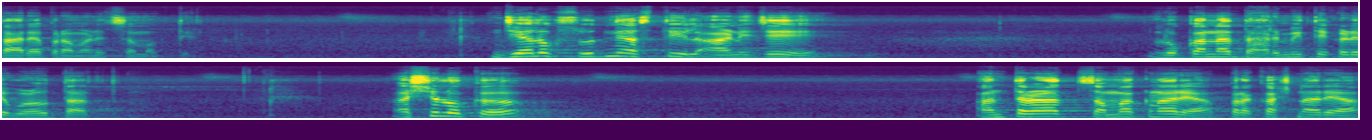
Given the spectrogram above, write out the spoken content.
ताऱ्याप्रमाणे चमकतील. जे लोक सुज्ञ असतील आणि जे लोकांना धार्मिकतेकडे वळवतात असे लोक अंतराळात चमकणाऱ्या प्रकाशणाऱ्या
